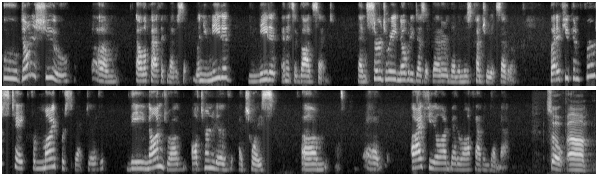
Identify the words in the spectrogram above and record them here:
who don't eschew um, allopathic medicine. When you need it, you need it, and it's a godsend. And surgery, nobody does it better than in this country, etc. But if you can first take, from my perspective, the non drug alternative uh, choice, um, uh, I feel I'm better off having done that. So, um,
